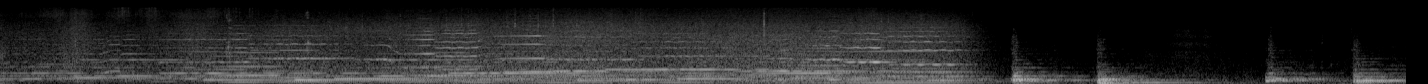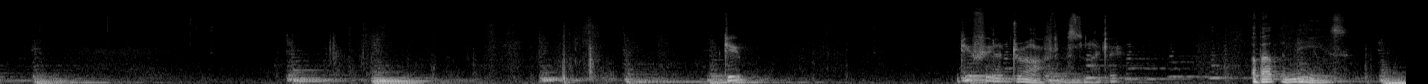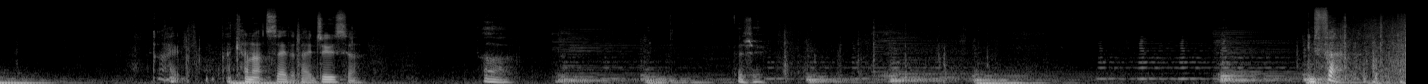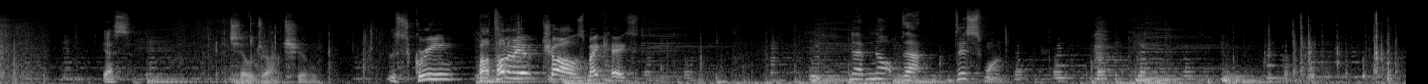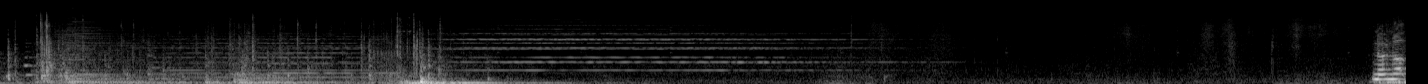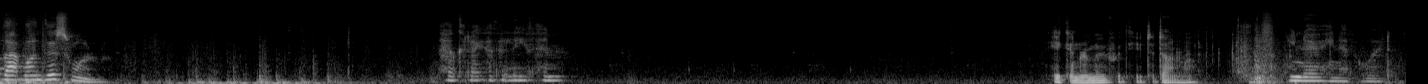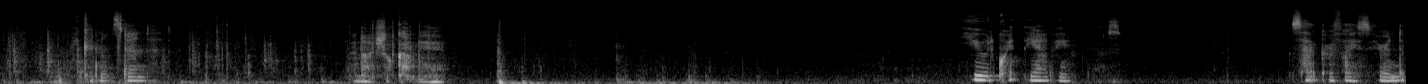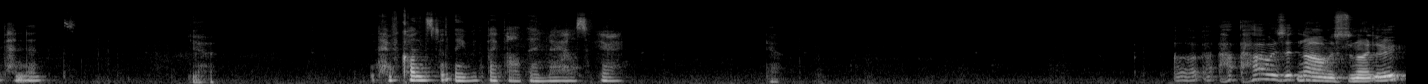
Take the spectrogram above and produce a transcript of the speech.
Do you. Do you feel a draft, Mr. Knightley? About the knees? I, I cannot say that I do, sir. Ah. Pity. In fact, yes, sir. A chill draft. Chill. The screen. Bartholomew, Charles, make haste. No, not that. This one. No, not that one. This one. How could I ever leave him? He can remove with you to Donwell. You know he never would. He could not stand it. Then I shall come here. You would quit the Abbey. Yes. Sacrifice your independence. Yeah. Live constantly with my father in no house of your own. Uh, how is it now, Mr. Knightley?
